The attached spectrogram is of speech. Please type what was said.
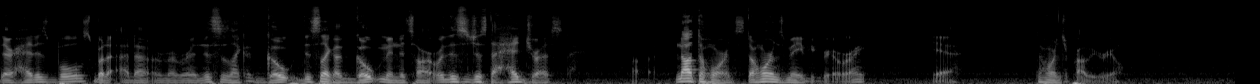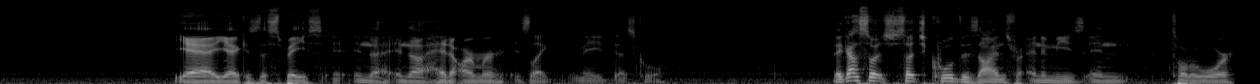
their head is bulls, but I don't remember. And this is like a goat. This is like a goat minotaur, or this is just a headdress. Uh, not the horns. The horns may be real, right? Yeah, the horns are probably real. Yeah, yeah, because the space in the in the head armor is like made. That's cool. They got such such cool designs for enemies in Total War,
